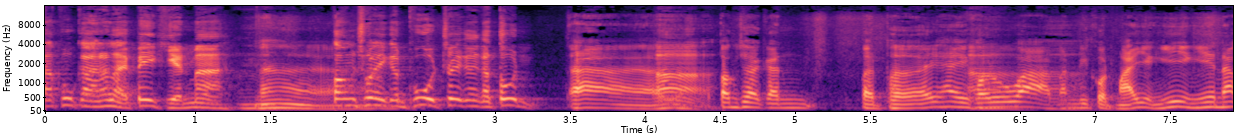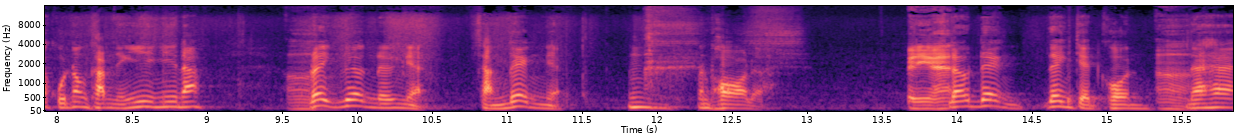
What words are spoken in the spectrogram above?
รักผู้การเท่าไหร่เป้เขียนมาาต้องช่วยกันพูดช่วยกันกระตุ้นอ่าอ่าต้องช่วยกันเปิดเผยให้เขารู้ว่าอ่ามัมันมีกฎหมายอย่างนี้อย่างนี้นะคุณต้องทำอย่างนี้อย่างนี้นะอ่าและอีกเรื่องหนึ่งเนี่ยสั่งเด้งเนี่ยอืมมันพอเหรอ เป็นยังไงฮะแล้วเด้งเด้งเจ็ดคนอ่านนะฮะ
